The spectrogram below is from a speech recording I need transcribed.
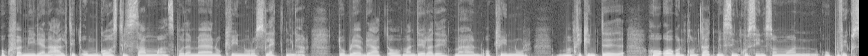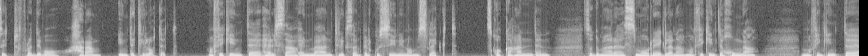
och familjerna alltid umgås tillsammans, både män och kvinnor och släktingar. Då blev det att oh, man delade män och kvinnor. Man fick inte ha ögonkontakt med sin kusin som man uppvuxit för att det var haram, inte tillåtet. Man fick inte hälsa en man, till exempel kusin inom släkt, skaka handen. Så de här små reglerna, man fick inte sjunga. Man fick inte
